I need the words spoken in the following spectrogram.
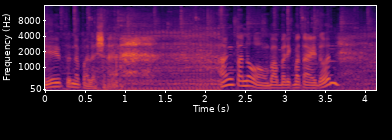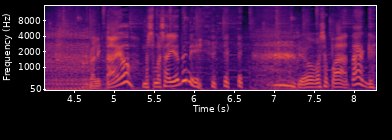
Ito na pala siya. Ang tanong, babalik ba tayo doon? Balik tayo. Mas masaya dun eh. Ako sa patag.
